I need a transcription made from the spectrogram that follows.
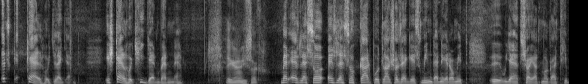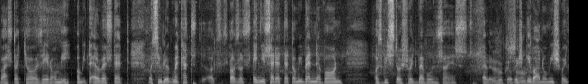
ez ke- kell, hogy legyen. És kell, hogy higgyen benne. Igen, hiszek. Mert ez lesz, a, ez lesz a kárpótlás az egész mindenért, amit ő ugye hát saját magát hibáztatja azért, ami, amit elvesztett, a szülők, meg hát az, az, az ennyi szeretet, ami benne van, az biztos, hogy bevonza ezt előbb-utóbb, és kívánom is, hogy,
